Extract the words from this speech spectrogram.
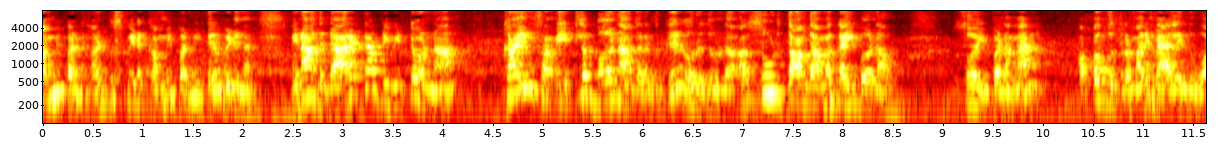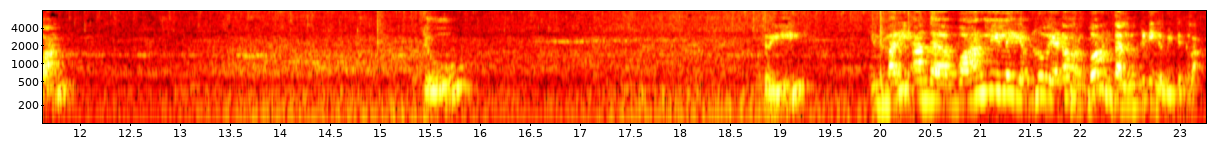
கம்மி பண்ணுங்க அடுப்பு ஸ்பீடை கம்மி பண்ணிட்டு விடுங்க. ஏன்னா அது டைரக்டா அப்படி விட்டோம்னா கை சமயத்துல பேர்ன் ஆகிறதுக்கு ஒரு இது உண்டு. சூடு தாங்காம கை பேர்ன் ஆகும். ஸோ இப்போ நம்ம அப்பா குத்துற மாதிரி மேலேருந்து ஒன் டூ த்ரீ இந்த மாதிரி அந்த வானிலையில எவ்வளவு இடம் இருக்கோ அந்த அளவுக்கு நீங்க விட்டுக்கலாம்.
